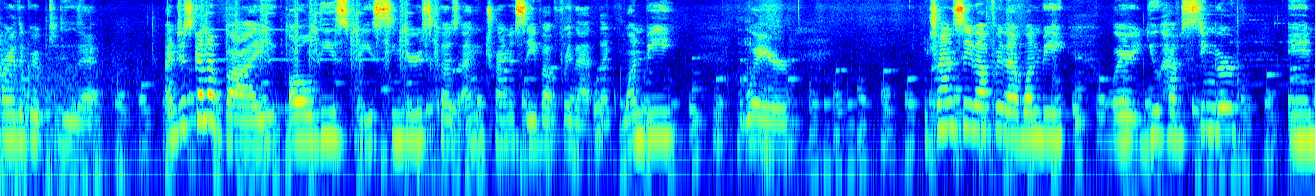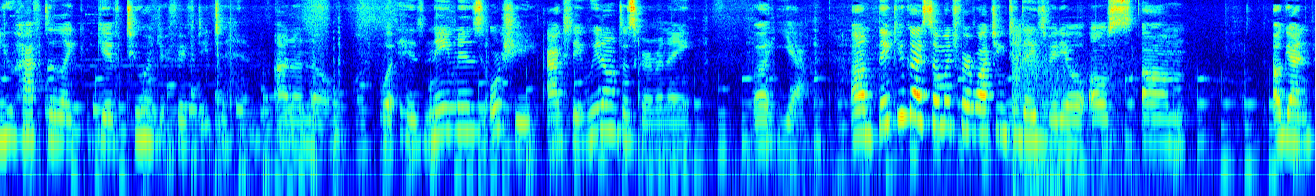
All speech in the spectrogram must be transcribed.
part of the group to do that. I'm just gonna buy all these bee stingers because I'm trying to save up for that like one bee where I'm trying to save up for that one bee where you have a stinger and you have to like give 250 to him. I don't know what his name is or she. Actually, we don't discriminate. But yeah. Um, thank you guys so much for watching today's video. Also, um, again,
